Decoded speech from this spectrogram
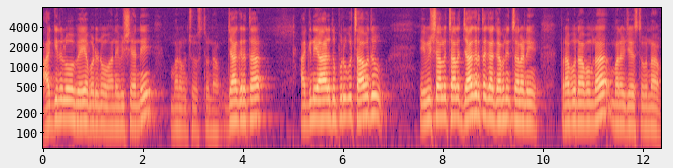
అగ్నిలో వేయబడును అనే విషయాన్ని మనం చూస్తున్నాం. జాగ్రత్త. అగ్ని ఆరదు పురుగు చావదు. ఈ విషయాలు చాలా జాగ్రత్తగా గమనించాలని ప్రభునామంన మనవి చేస్తూ ఉన్నాం.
